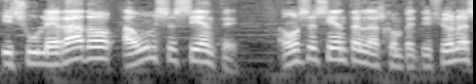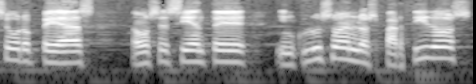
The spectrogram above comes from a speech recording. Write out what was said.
Y su legado aún se siente aún se siente en las competiciones europeas, aún se siente incluso en los partidos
